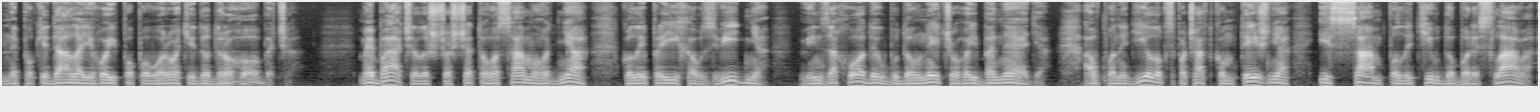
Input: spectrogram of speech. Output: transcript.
не покидала його й по повороті до Дрогобича. Ми бачили, що ще того самого дня, коли приїхав з Відня, він заходив будовничого й Бенедя, а в понеділок, з початком тижня, і сам полетів до Борислава,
